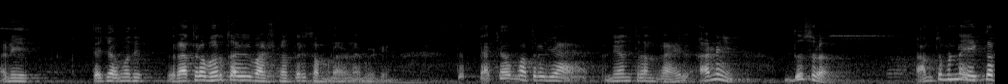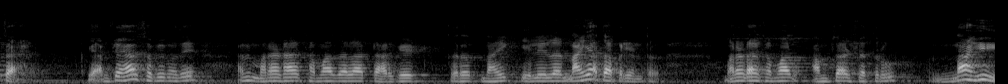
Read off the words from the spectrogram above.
आणि त्याच्यामध्ये रात्रभर चालेल भाषणं तरी संपणार नाही मीटिंग तर त्याच्यावर मात्र जे आहे नियंत्रण राहील. आणि दुसरं आमचं म्हणणं एकच आहे की आमच्या ह्या सभेमध्ये आम्ही मराठा समाजाला टार्गेट करत नाही केलेलं नाही आतापर्यंत. मराठा समाज आमचा शत्रू नाही.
